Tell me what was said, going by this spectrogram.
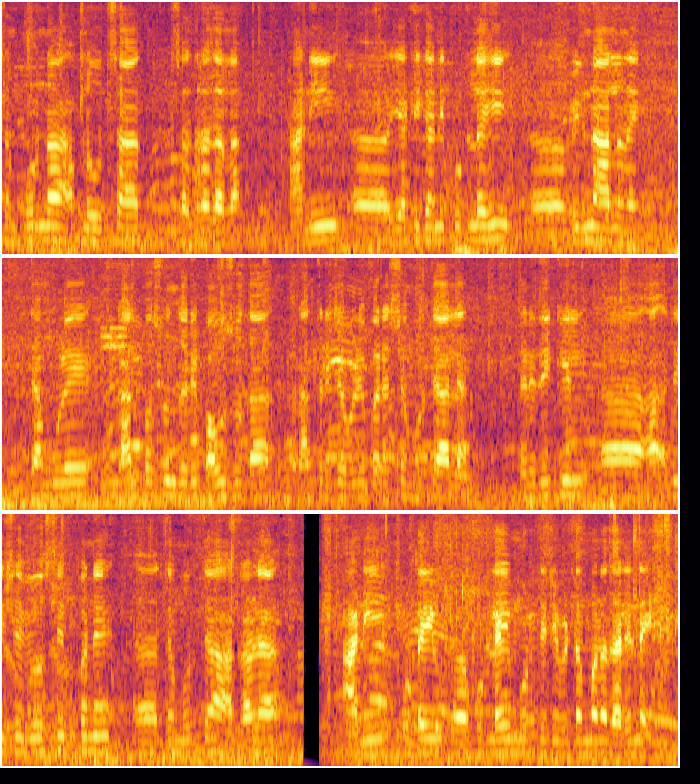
संपूर्ण आपलं उत्साहात साजरा झाला. आणि या ठिकाणी कुठलंही विघ्न आलं नाही. त्यामुळे कालपासून जरी पाऊस होता रात्रीच्या वेळी बऱ्याचशा मूर्त्या आल्या तरी देखील अतिशय व्यवस्थितपणे त्या मूर्त्या हाताळल्या आणि कुठेही कुठल्याही मूर्तीची विटंबना झाली नाही.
